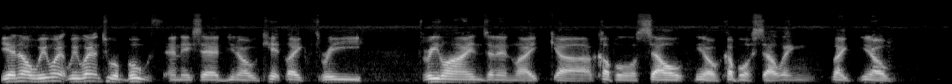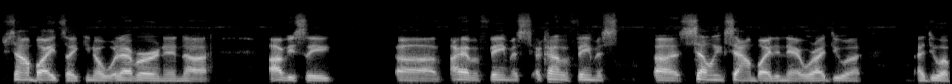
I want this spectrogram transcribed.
Yeah, no, we went we went into a booth and they said, you know, hit like three three lines and then like uh, a couple of sell, you know, a couple of selling like, you know, sound bites, like, you know, whatever. And then uh obviously uh I have a famous a kind of a famous uh selling sound bite in there where I do a I do a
